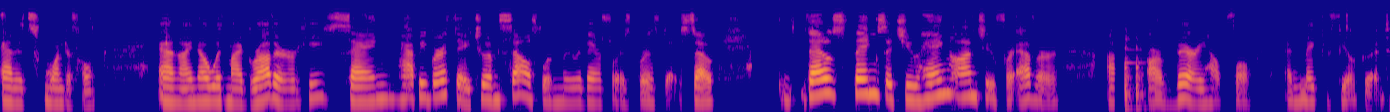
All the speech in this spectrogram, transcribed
and it's wonderful. And I know with my brother, he sang "Happy Birthday" to himself when we were there for his birthday. So those things that you hang on to forever uh, are very helpful and make you feel good.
